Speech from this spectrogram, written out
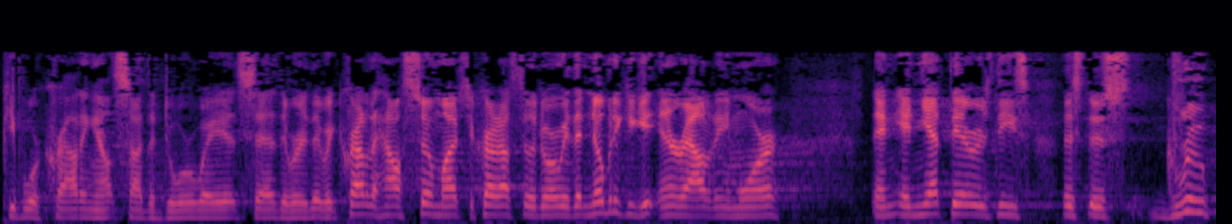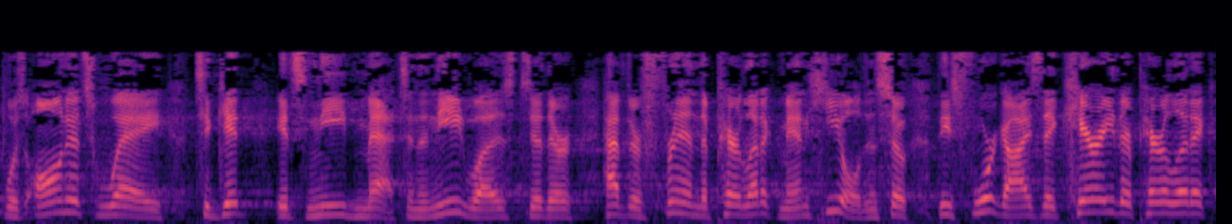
People were crowding outside the doorway, it said. They were, they were crowded the house so much, they crowded outside the doorway that nobody could get in or out anymore. And, and yet there is these, this, this group was on its way to get its need met. And the need was to their, have their friend, the paralytic man, healed. And so these four guys, they carry their paralytic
